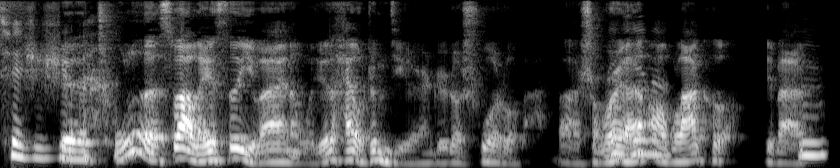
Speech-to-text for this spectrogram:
确实这是。除了苏亚雷斯以外呢，我觉得还有这么几个人值得说说吧。啊，守门员奥布拉克，对吧？嗯，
